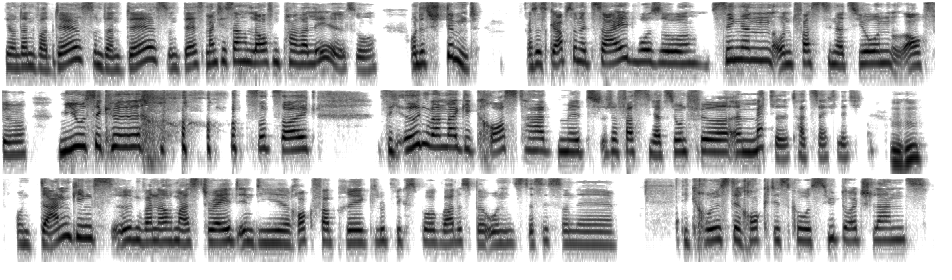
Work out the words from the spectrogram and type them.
ja, und dann war das und dann das und das. Manche Sachen laufen parallel so. Und es stimmt. Also es gab so eine Zeit, wo so Singen und Faszination auch für Musical und so Zeug sich irgendwann mal gecrossed hat mit der Faszination für äh, Metal tatsächlich. Mhm. Und dann ging's irgendwann auch mal straight in die Rockfabrik. Ludwigsburg war das bei uns. Das ist so eine, die größte Rockdisco Süddeutschlands.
